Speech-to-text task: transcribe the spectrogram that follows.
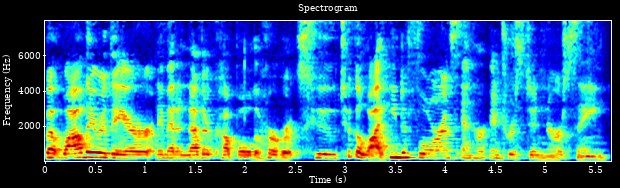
But while they were there, they met another couple, the Herberts, who took a liking to Florence and her interest in nursing.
